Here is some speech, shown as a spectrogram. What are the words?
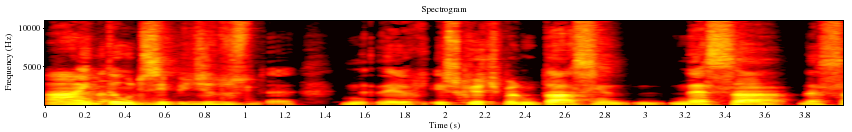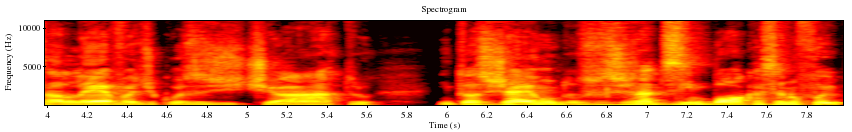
Ah, então Desimpedidos. eh, Isso que eu ia te perguntar, assim, nessa, nessa leva de coisas de teatro, então você já é um. Você já desemboca, você não foi.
